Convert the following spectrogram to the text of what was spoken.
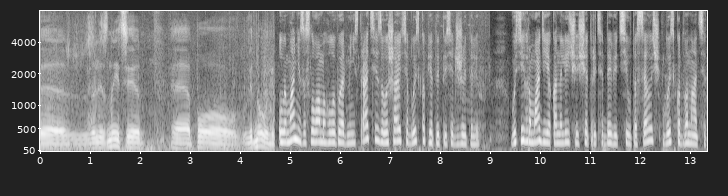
е, залізниці по відновленню У Лимані, за словами голови адміністрації, залишаються близько 5 тисяч жителів. В усій громаді, яка налічує ще 39 сіл та селищ, близько 12.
